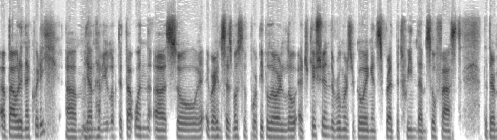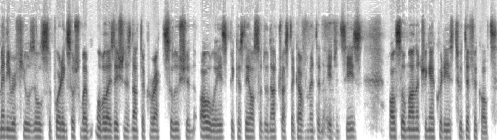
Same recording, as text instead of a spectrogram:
about inequity. Um, mm-hmm. Jan, have you looked at that one? Uh, so Ibrahim says most of the poor people are low education. The rumors are going and spread between them so fast that there are many refusals. Supporting social mobilization is not the correct solution always because they also do not trust the government and agencies. Also, monitoring equity is too difficult.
